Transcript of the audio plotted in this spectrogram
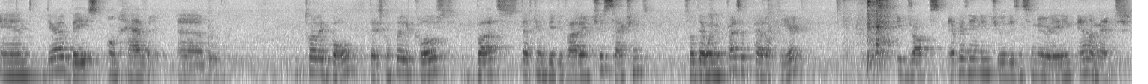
and they are based on having a toilet bowl that is completely closed but that can be divided in two sections so that when you press a pedal here it drops everything into this incinerating element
